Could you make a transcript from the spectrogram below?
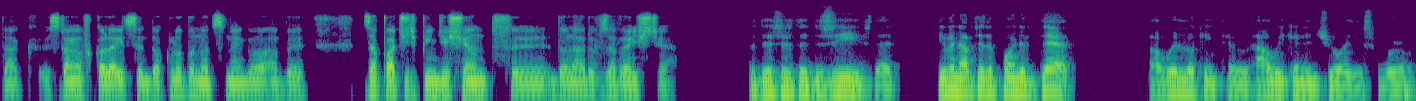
tak, stoją w kolejce do klubu nocnego, aby zapłacić 50 y, dolarów za wejście. This is the disease that even up to the point of death, uh, we're looking to how we can enjoy this world.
